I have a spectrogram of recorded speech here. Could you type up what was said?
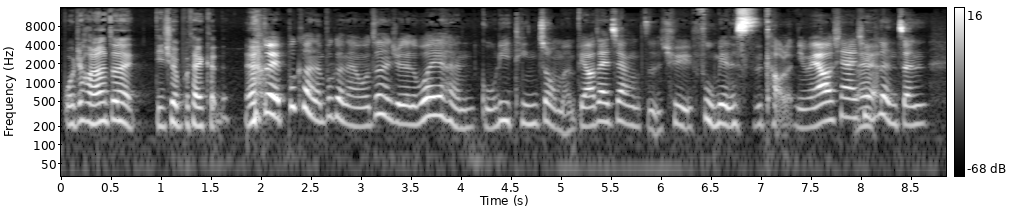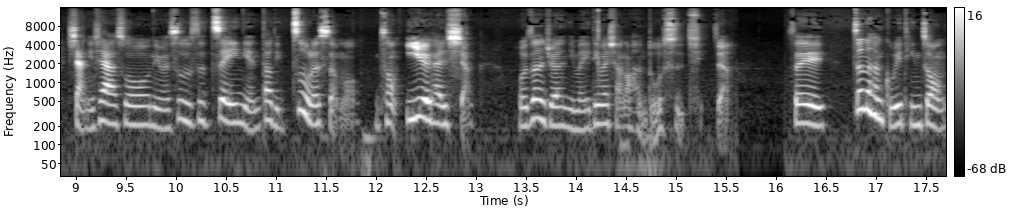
我觉得好像真的的确不太可能，对，不可能，不可能！我真的觉得，我也很鼓励听众们不要再这样子去负面的思考了。你们要现在去哎认真想一下，说你们是不是这一年到底做了什么？你从一月开始想，我真的觉得你们一定会想到很多事情。这样，所以真的很鼓励听众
